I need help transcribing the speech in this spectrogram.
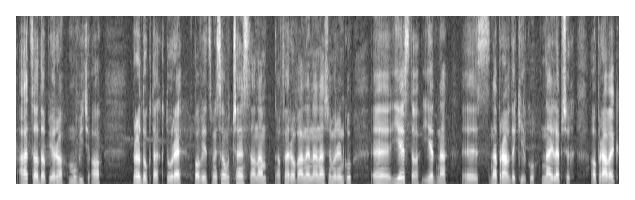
a co dopiero mówić o produktach, które powiedzmy są często nam oferowane na naszym rynku. Y, Jest to jedna z naprawdę kilku najlepszych oprawek.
